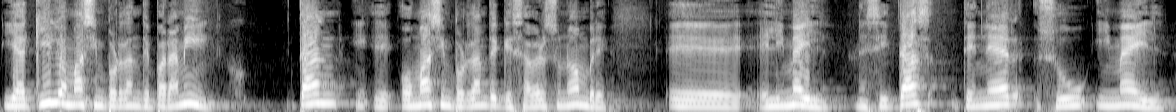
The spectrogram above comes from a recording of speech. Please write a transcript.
Y aquí lo más importante para mí, tan eh, o más importante que saber su nombre, eh, el email. Necesitas tener su email.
